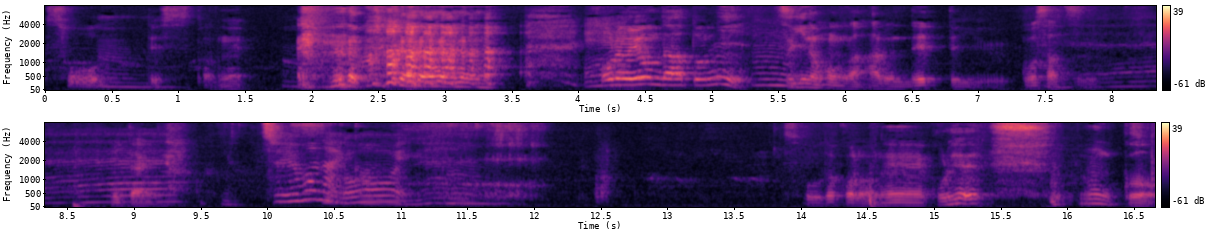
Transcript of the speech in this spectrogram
そうですかね、えー。これを読んだ後にうん。次の本があるんでっていう5冊、みたいな。めっちゃ読まないかもね。そうだからねこれなんかこ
